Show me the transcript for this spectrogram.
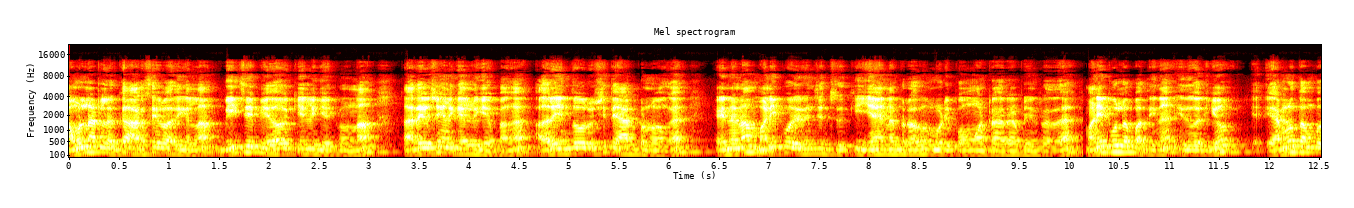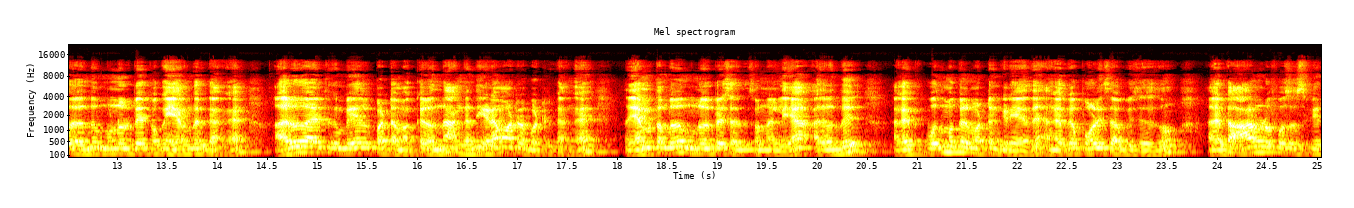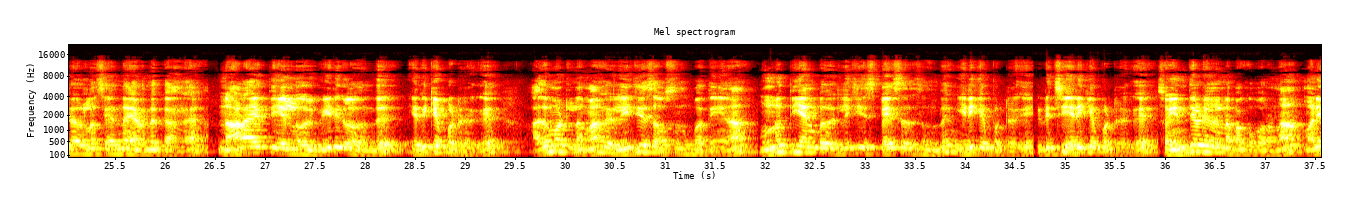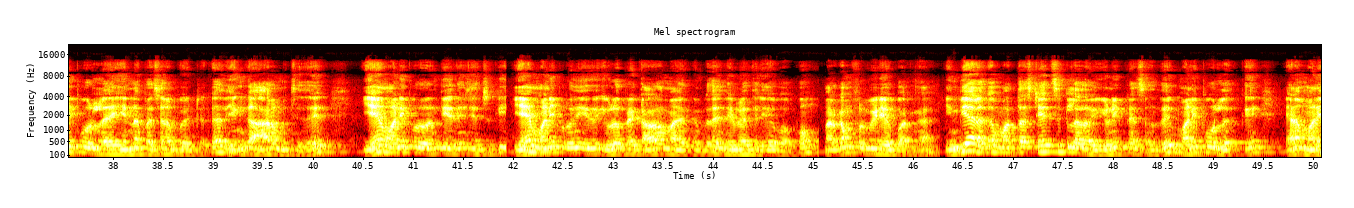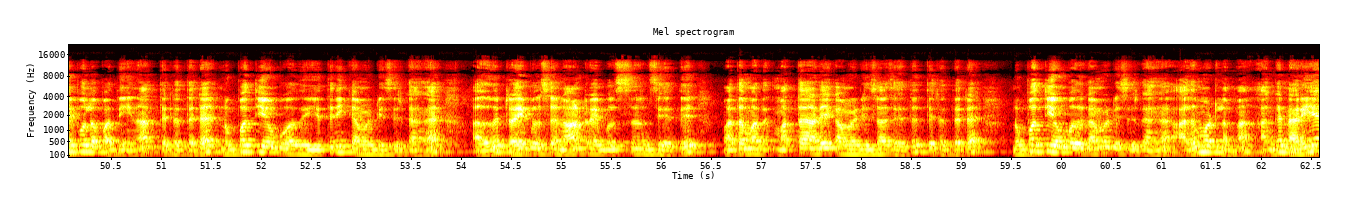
தமிழ்நாட்டில் இருக்க அரசியல்வாதிகள்லாம் பிஜேபி ஏதாவது கேள்வி கேட்கணும்னா நிறைய விஷயங்களை கேள்வி கேட்பாங்க. அதில் இந்த ஒரு விஷயத்தை ஆட் பண்ணுவாங்க? என்னன்னா மணிப்பூர் எரிஞ்சிட்டு இருக்கு ஏன் என்ன பிரதமர் மோடி போக மாட்டாரு அப்படின்றத. மணிப்பூர்ல பார்த்தீங்கன்னா இது வரைக்கும் இரநூத்தம்பதுல இருந்து முந்நூறு பேர் பக்கம் இறந்துருக்காங்க. அறுபதாயிரத்துக்கும் மேற்பட்ட மக்கள் வந்து அங்கேருந்து இடமாற்றப்பட்டிருக்காங்க. இரநூத்தம்பது முந்நூறு பேர் சேர்த்து சொன்னேன் இல்லையா? அது வந்து அங்கே இருக்க பொதுமக்கள் மட்டும் கிடையாது. அங்கே இருக்க போலீஸ் ஆஃபீஸர்ஸும் அங்கே இருக்க ஆர்மோட ஃபோர்ஸஸ் வீரர்களும் சேர்ந்து இறந்துருக்காங்க. நாலாயிரத்தி எழுநூறு வீடுகள் வந்து எரிக்கப்பட்டிருக்கு. அது மட்டும் இல்லாமல் அங்கே ரிலீஜியஸ் ஹவுஸ்னு பார்த்தீங்கன்னா முந்நூற்றி எண்பது ரிலீஜியஸ் ஸ்பேசஸ் வந்து இடிக்கப்பட்டிருக்கு இடிச்சு எரிக்கப்பட்டிருக்கு. ஸோ இந்த வீடியோவில் என்ன பார்க்க போகிறோம்னா மணிப்பூரில் என்ன பிரச்சனை போயிட்டு இருக்கு? அது எங்கே ஆரம்பிச்சது? ஏன் மணிப்பூர் வந்து எரிஞ்சிட்டு இருக்கு ஏன் மணிப்பூர் வந்து இது இவ்வளோ பெரிய கலவரமாக இருக்குன்றதை இந்த வீடியோ தெளிவாக பார்ப்போம். மறக்காம ஃபுல் வீடியோ பாருங்க. இந்தியாவில் இருக்க மற்ற ஸ்டேட்ஸுக்கு இல்லாத யூனிக்னஸ் வந்து மணிப்பூரில் இருக்கு. ஏன்னா மணிப்பூரில் பார்த்தீங்கன்னா கிட்டத்தட்ட முப்பத்தி ஒம்பது எத்தனிக் கம்யூனிட்டிஸ் இருக்காங்க அதாவது ட்ரைபல்ஸ் நான் ட்ரைபல்ஸ்னு சேர்த்து மற்ற மற்ற மற்ற நிறைய கம்யூனிட்டிஸாக சேர்த்து கிட்டத்தட்ட முப்பத்தி ஒன்பது கம்யூனிட்டிஸ் இருக்காங்க. அது மட்டும் இல்லாமல் அங்கே நிறைய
